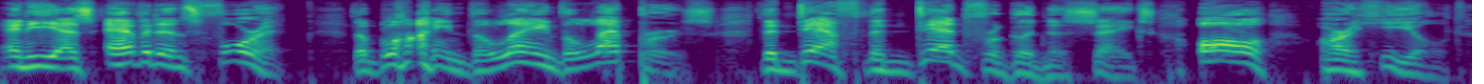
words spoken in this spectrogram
and he has evidence for it. The blind, the lame, the lepers, the deaf, the dead, for goodness sakes, all are healed.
